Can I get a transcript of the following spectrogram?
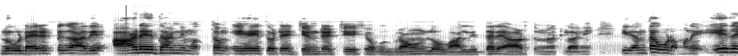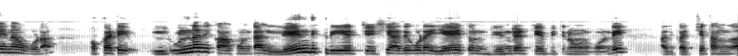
నువ్వు డైరెక్ట్గా అది ఆడేదాన్ని మొత్తం ఏఐ తోటే జనరేట్ చేసి ఒక గ్రౌండ్లో వాళ్ళిద్దరే ఆడుతున్నట్లు అని ఇదంతా కూడా మనం ఏదైనా కూడా ఒకటి ఉన్నది కాకుండా లేనిది క్రియేట్ చేసి అది కూడా ఏఐతో జనరేట్ చేయించినాం అనుకోండి అది ఖచ్చితంగా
